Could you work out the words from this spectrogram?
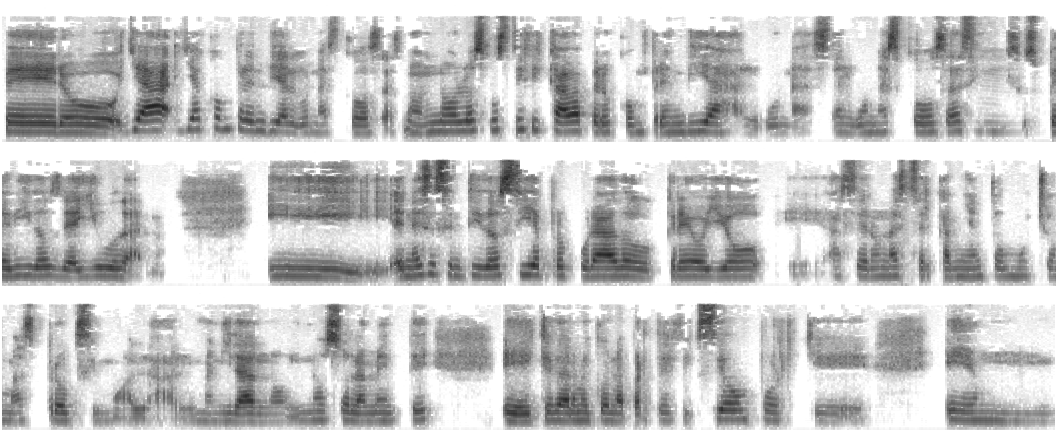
Pero ya, ya comprendí algunas cosas, ¿no? No los justificaba, pero comprendía algunas, algunas cosas y sus pedidos de ayuda, ¿no? Y en ese sentido sí he procurado, creo yo, eh, hacer un acercamiento mucho más próximo a la, a la humanidad, ¿no? Y no solamente eh, quedarme con la parte de ficción, porque eh,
